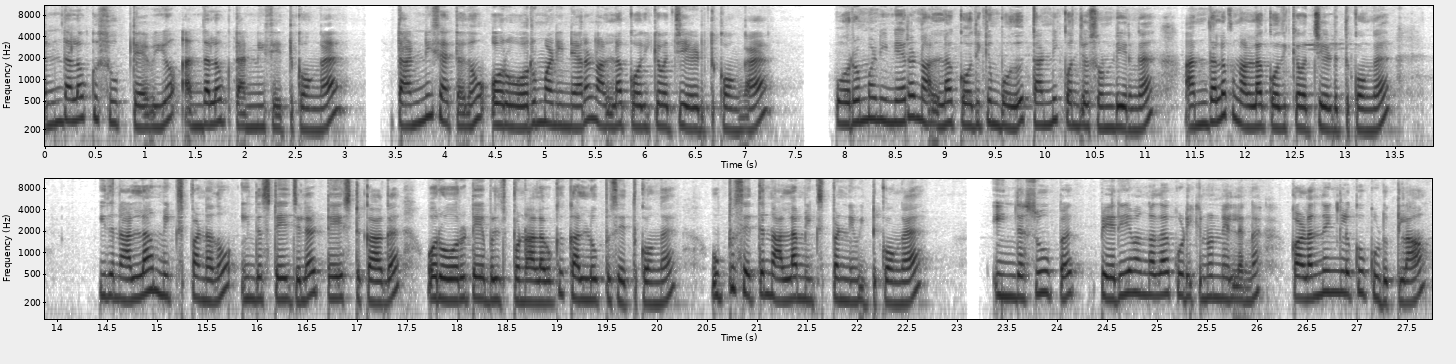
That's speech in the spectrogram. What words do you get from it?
எந்த அளவுக்கு சூப் தேவையோ அந்தளவுக்கு தண்ணி சேர்த்துக்கோங்க. தண்ணி சேர்த்ததும் ஒரு ஒரு மணி நேரம் நல்லா கொதிக்க வச்சு எடுத்துக்கோங்க. ஒரு மணி நேரம் நல்லா கொதிக்கும் போது தண்ணி கொஞ்சம் சுண்டிருங்க. அந்தளவுக்கு நல்லா கொதிக்க வச்சு எடுத்துக்கோங்க. இது நல்லா மிக்ஸ் பண்ணதும் இந்த ஸ்டேஜில் டேஸ்ட்டுக்காக ஒரு ஒரு டேபிள் ஸ்பூன் அளவுக்கு கல் உப்பு சேர்த்துக்கோங்க. உப்பு சேர்த்து நல்லா மிக்ஸ் பண்ணி விட்டுக்கோங்க. இந்த சூப்பை பெரியவங்க தான் குடிக்கணும்னு இல்லைங்க. குழந்தைங்களுக்கும் கொடுக்கலாம்.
